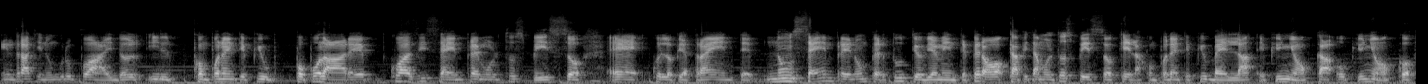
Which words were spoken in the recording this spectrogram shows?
entrate in un gruppo idol il componente più popolare quasi sempre molto spesso è quello più attraente. Non sempre non per tutti ovviamente però capita molto spesso che la componente più bella e più gnocca o più gnocco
